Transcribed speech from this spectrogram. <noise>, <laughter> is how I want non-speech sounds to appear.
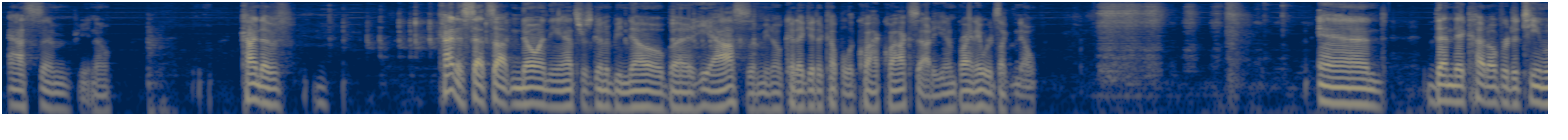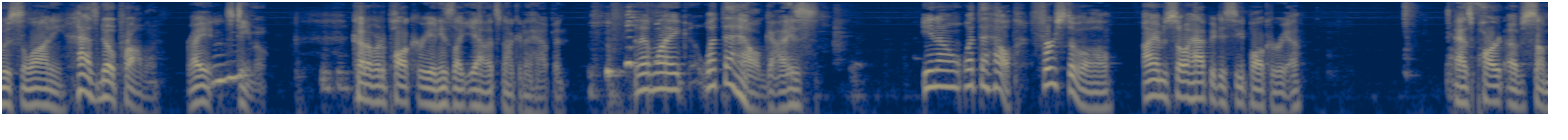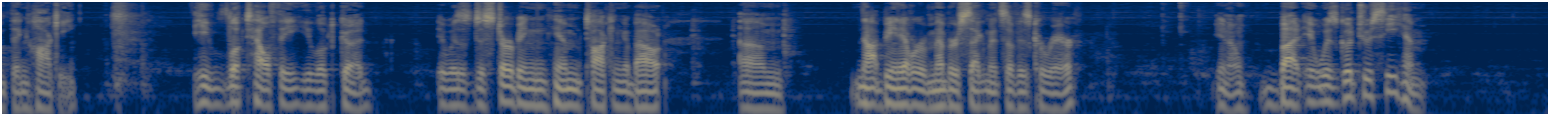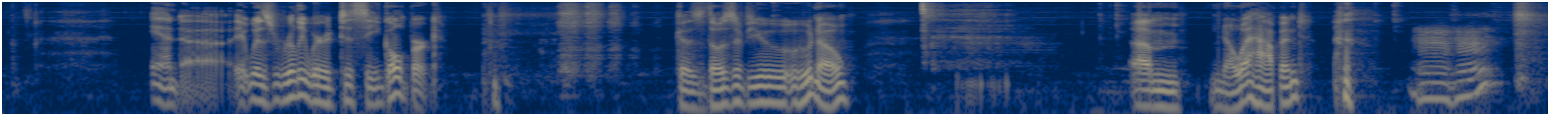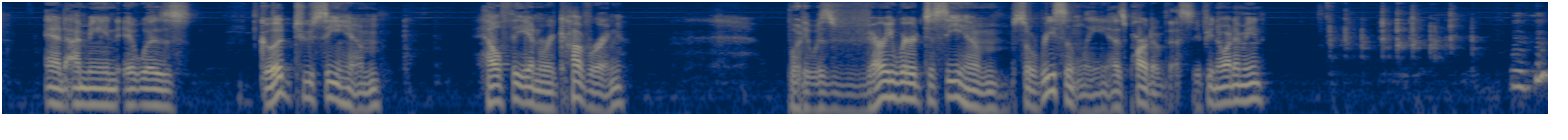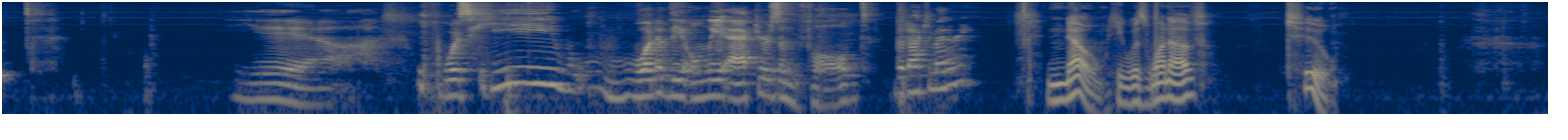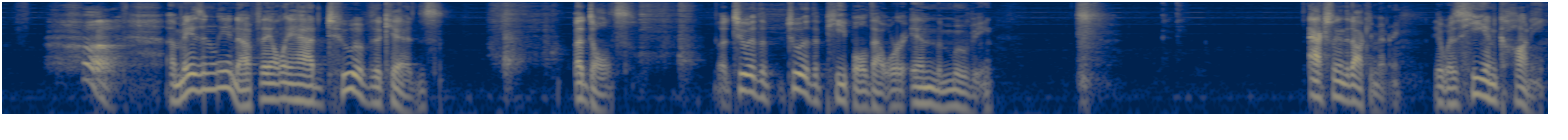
asks him, you know, kind of kind of sets up knowing the answer is going to be no, but he asks him, you know, could I get a couple of quack quacks out of you? And Brian Hayward's like, no. And then they cut over to Teemu Selanne. Has no problem, right? It's Teemu. Cut over to Paul Kariya, and he's like, yeah, that's not going to happen. and I'm like, what the hell, guys? You know, what the hell? First of all, I am so happy to see Paul Kariya as part of something hockey. He looked healthy. He looked good. It was disturbing him talking about um, not being able to remember segments of his career. You know, but it was good to see him. And uh, it was really weird to see Goldberg. <laughs> Because those of you who know, um, know what happened. <laughs> Mm-hmm. And I mean, it was good to see him healthy and recovering, but it was very weird to see him so recently as part of this, if you know what I mean. Mm-hmm. Yeah. Was he one of the only actors involved the documentary? No, he was one of two. Huh. Amazingly enough, they only had two of the kids, adults, uh, two of the two of the people that were in the movie. Actually, in the documentary, it was he and Connie,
